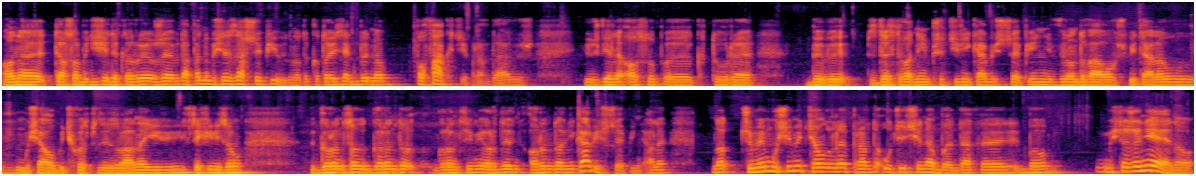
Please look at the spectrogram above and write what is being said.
one, te osoby dzisiaj deklarują, że na pewno by się zaszczepiły, no tylko to jest jakby no, po fakcie, prawda? Już, już wiele osób, y, które były zdecydowanymi przeciwnikami szczepień, wylądowało w szpitalu, musiało być hospitalizowane i w tej chwili są gorąco, gorąco, gorącymi orędownikami szczepień, ale no, czy my musimy ciągle prawda, uczyć się na błędach, y, bo myślę, że nie. No,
